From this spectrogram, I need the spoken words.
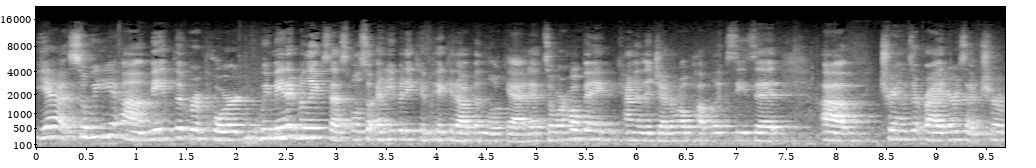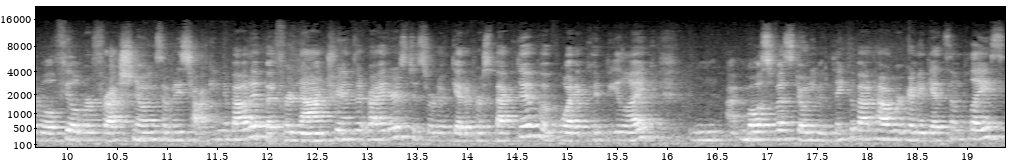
Yeah, so we uh, made the report, we made it really accessible so anybody can pick it up and look at it. So we're hoping kind of the general public sees it. Um, Transit riders, I'm sure will feel refreshed knowing somebody's talking about it, but for non-transit riders to sort of get a perspective of what it could be like. Most of us don't even think about how we're gonna get someplace.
